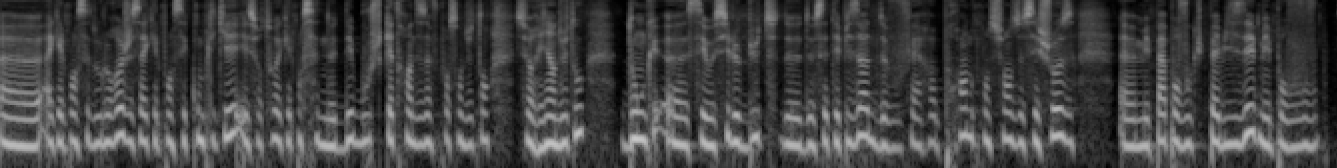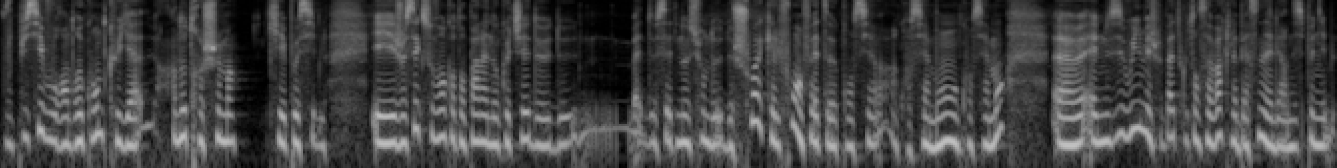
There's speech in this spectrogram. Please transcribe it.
euh, à quel point c'est douloureux, je sais à quel point c'est compliqué et surtout à quel point ça ne débouche 99% du temps sur rien du tout. Donc, c'est aussi le but de, cet épisode, de vous faire prendre conscience de ces choses, mais pas pour vous culpabiliser, mais pour que vous, vous puissiez vous rendre compte qu'il y a un autre chemin qui est possible. Et je sais que souvent, quand on parle à nos coachés de, de, bah, cette notion de, choix qu'elles font, en fait, inconsciemment, consciemment, euh, elles nous disent Oui, mais je ne peux pas tout le temps savoir que la personne, elle est indisponible.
